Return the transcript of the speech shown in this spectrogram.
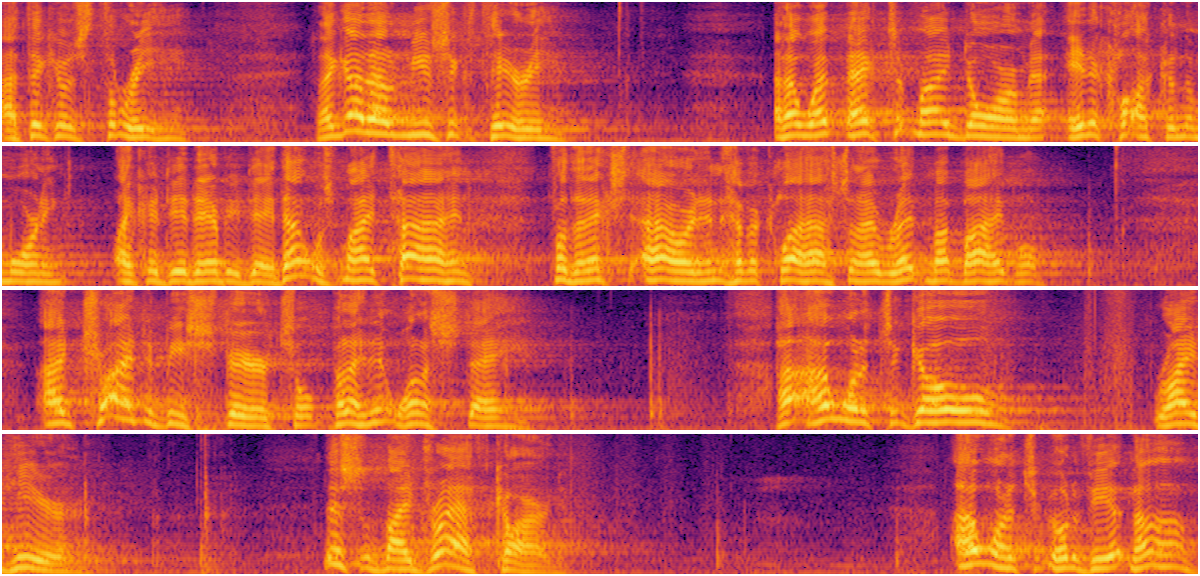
I think it was three. And I got out of music theory and I went back to my dorm at 8 o'clock in the morning, like I did every day. That was my time for the next hour. I didn't have a class and I read my Bible. I tried to be spiritual, but I didn't want to stay. I, I wanted to go right here. This is my draft card. I wanted to go to Vietnam.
